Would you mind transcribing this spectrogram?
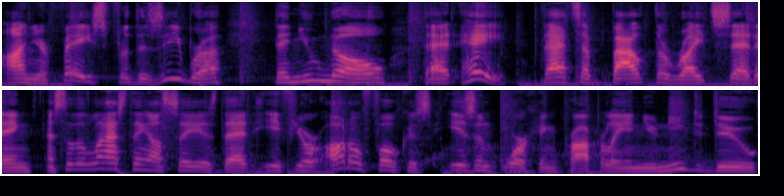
on your face for the zebra, then you know that, hey, that's about the right setting. And so the last thing I'll say is that if your autofocus isn't working properly and you need to do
